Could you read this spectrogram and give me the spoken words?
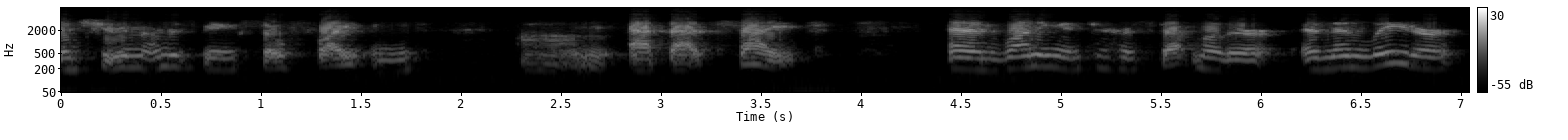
And she remembers being so frightened um, at that sight and running into her stepmother. And then later,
